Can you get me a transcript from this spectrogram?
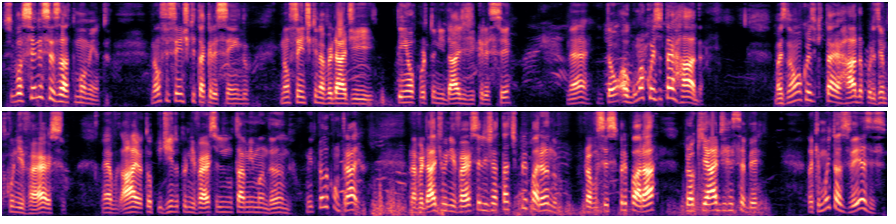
Se você, nesse exato momento, não se sente que está crescendo, não sente que, na verdade, tem a oportunidade de crescer, né? então alguma coisa está errada. Mas não é uma coisa que está errada, por exemplo, com o universo. Né? Ah, eu estou pedindo para o universo, ele não está me mandando. Muito pelo contrário. Na verdade, o universo ele já está te preparando para você se preparar para o que há de receber. Só que muitas vezes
